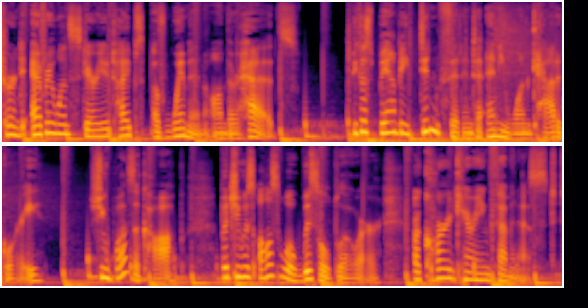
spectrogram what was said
turned everyone's stereotypes of women on their heads. Because Bambi didn't fit into any one category. She was a cop, but she was also a whistleblower, a card carrying feminist,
